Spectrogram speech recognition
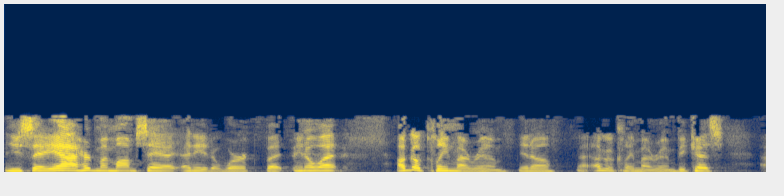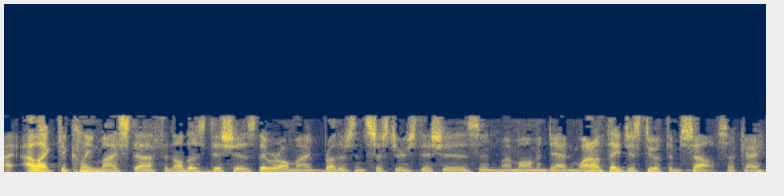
And you say, "Yeah, I heard my mom say I, I need to work, but you know what? I'll go clean my room. You know, I'll go clean my room because." I, I like to clean my stuff and all those dishes. They were all my brothers and sisters' dishes and my mom and dad. And why don't they just do it themselves? Okay,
